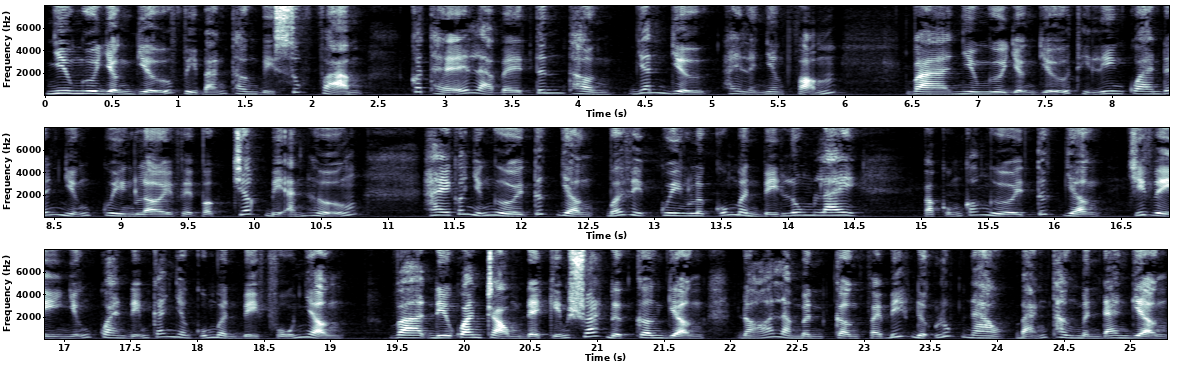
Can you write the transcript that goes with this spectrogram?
Nhiều người giận dữ vì bản thân bị xúc phạm, có thể là về tinh thần, danh dự hay là nhân phẩm – và nhiều người giận dữ thì liên quan đến những quyền lợi về vật chất bị ảnh hưởng. Hay có những người tức giận bởi vì quyền lực của mình bị lung lay, và cũng có người tức giận chỉ vì những quan điểm cá nhân của mình bị phủ nhận. Và điều quan trọng để kiểm soát được cơn giận, đó là mình cần phải biết được lúc nào bản thân mình đang giận.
